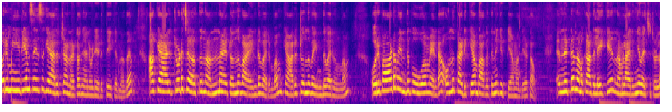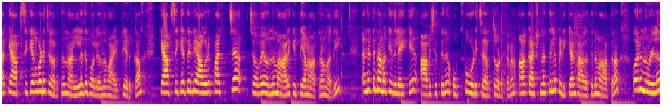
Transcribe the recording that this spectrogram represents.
ഒരു മീഡിയം സൈസ് ക്യാരറ്റാണ് കേട്ടോ ഞാനിവിടെ എടുത്തേക്കുന്നത്. ആ ക്യാരറ്റോട് ചേർത്ത് നന്നായിട്ടൊന്ന് വഴണ്ട് വരുമ്പം ക്യാരറ്റ് ഒന്ന് വെന്ത് വരണം ഒരുപാട് വെന്ത് പോവാൻ വേണ്ട ഒന്ന് കടിക്കാൻ പാകത്തിന് കിട്ടിയാൽ മതി കേട്ടോ. എന്നിട്ട് നമുക്ക് അതിലേക്ക് നമ്മൾ അരിഞ്ഞു വെച്ചിട്ടുള്ള ക്യാപ്സിക്കം കൂടെ ചേർത്ത് നല്ലതുപോലെ ഒന്ന് വഴറ്റിയെടുക്കാം. ക്യാപ്സിക്കത്തിന്റെ ആ ഒരു പച്ച ചൊവയൊന്ന് മാറി കിട്ടിയാൽ മാത്രം മതി. എന്നിട്ട് നമുക്കിതിലേക്ക് ആവശ്യത്തിന് ഉപ്പ് കൂടി ചേർത്ത് കൊടുക്കണം. ആ കഷ്ണത്തിൽ പിടിക്കാൻ പാകത്തിന് മാത്രം ഒരു നുള്ള്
